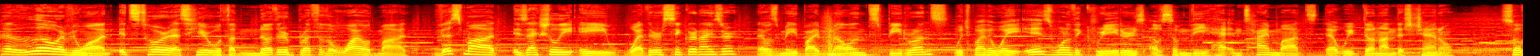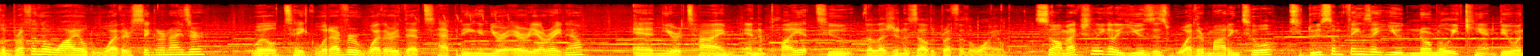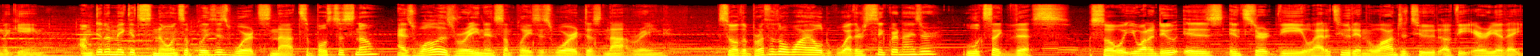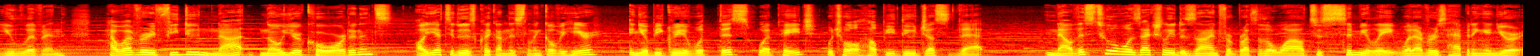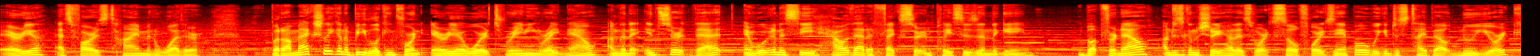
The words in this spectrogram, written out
Hello everyone, it's Torres here with another Breath of the Wild mod. This mod is actually a weather synchronizer that was made by Melon Speedruns, which by the way is one of the creators of some of the Hat in Time mods that we've done on this channel. So the Breath of the Wild weather synchronizer will take whatever weather that's happening in your area right now and your time and apply it to The Legend of Zelda Breath of the Wild. So I'm actually going to use this weather modding tool to do some things that you normally can't do in the game. I'm going to make it snow in some places where it's not supposed to snow, as well as rain in some places where it does not rain. So the Breath of the Wild weather synchronizer looks like this. So what you want to do is insert the latitude and longitude of the area that you live in. However, if you do not know your coordinates, all you have to do is click on this link over here and you'll be greeted with this webpage which will help you do just that. Now this tool was actually designed for Breath of the Wild to simulate whatever is happening in your area as far as time and weather. But I'm actually going to be looking for an area where it's raining right now. I'm going to insert that and we're going to see how that affects certain places in the game. But for now, I'm just going to show you how this works. So for example, we can just type out New York.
